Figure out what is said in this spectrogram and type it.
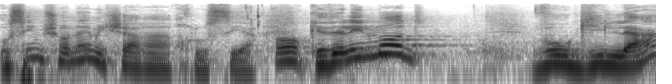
עושים שונה משאר האוכלוסייה, oh. כדי ללמוד. והוא גילה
